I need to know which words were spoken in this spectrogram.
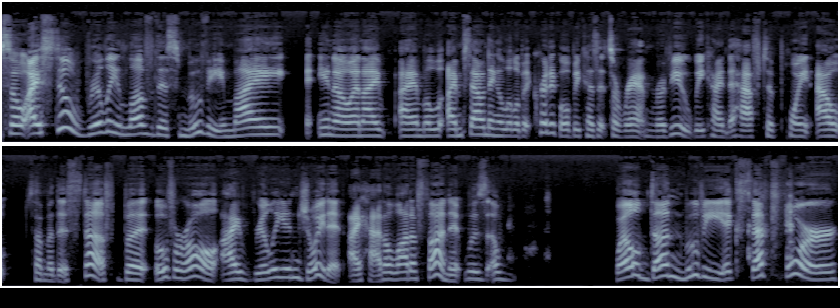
so i still really love this movie. My you know and i i'm a, i'm sounding a little bit critical because it's a rant and review. We kind of have to point out some of this stuff but overall i really enjoyed it. I had a lot of fun. It was a well done movie except for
